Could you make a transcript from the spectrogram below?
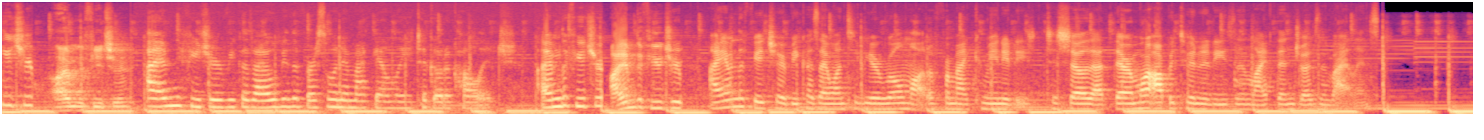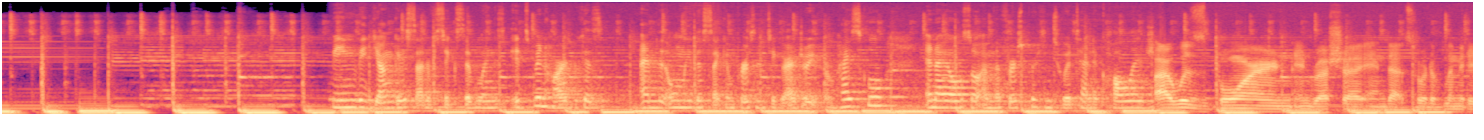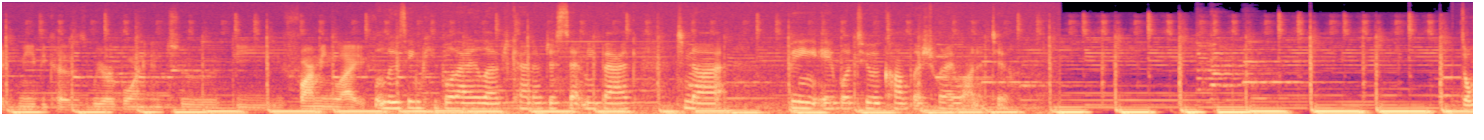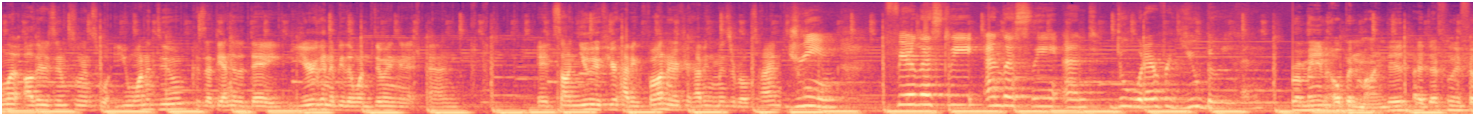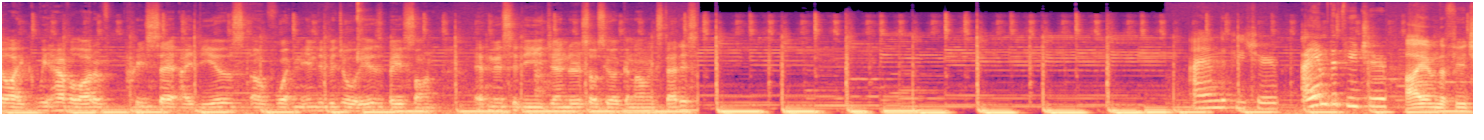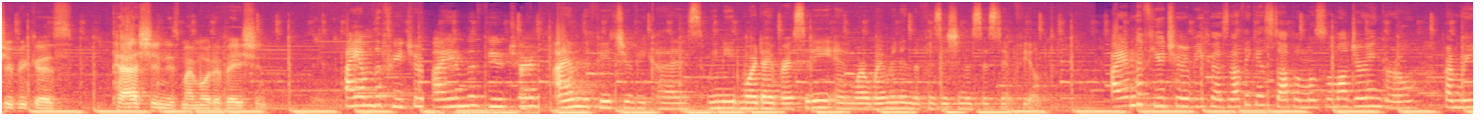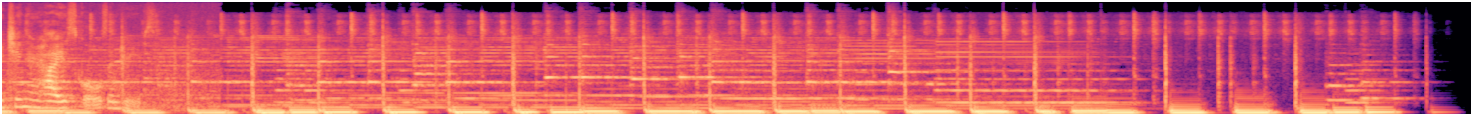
future. I'm the future. I am the future because I will be the first one in my family to go to college. I am the future. I am the future. I am the future because I want to be a role model for my community to show that there are more opportunities in life than drugs and violence. Being the youngest out of six siblings, it's been hard because I'm the only the second person to graduate from high school and I also am the first person to attend a college. I was born in Russia and that sort of limited me because we were born into the farming life. Losing people that I loved kind of just set me back to not being able to accomplish what I wanted to. Don't let others influence what you want to do because at the end of the day, you're going to be the one doing it and it's on you if you're having fun or if you're having a miserable time. Dream fearlessly, endlessly, and do whatever you believe in. Remain open-minded. I definitely feel like we have a lot of preset ideas of what an individual is based on ethnicity, gender, socioeconomic status. I am the future. I am the future. I am the future because passion is my motivation. I am the future. I am the future. I am the future because we need more diversity and more women in the physician assistant field. I am the future because nothing can stop a Muslim Algerian girl from reaching her highest goals and dreams.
